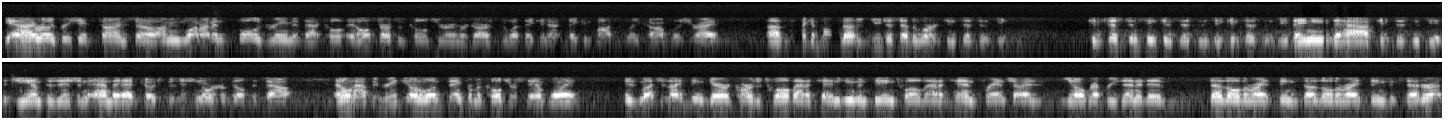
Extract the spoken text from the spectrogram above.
Yeah, I really appreciate the time. So, I mean, one, I'm in full agreement that it all starts with culture in regards to what they can they can possibly accomplish, right? Uh, the second part, though, you just said the word consistency. Consistency, consistency, consistency. They need to have consistency at the GM position and the head coach position in order to build this out. And I'll have to agree with you on one thing from a culture standpoint. As much as I think Derek Carr's a 12 out of 10 human being, 12 out of 10 franchise, you know, representative, does all the right things, does all the right things, etc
